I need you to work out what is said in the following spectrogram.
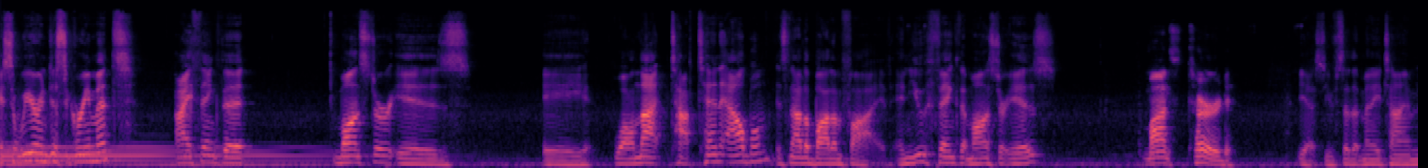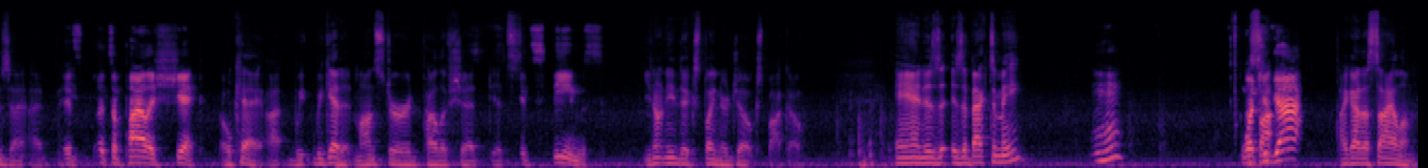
Okay, so we are in disagreement. I think that Monster is a while not top 10 album, it's not a bottom 5. And you think that Monster is? Monster. Yes, you've said that many times. I, I, It's it's a pile of shit. okay, I, we, we get it. Monster, pile of shit. It's It steams. you don't need to explain your jokes, Bakko. And is is it back to me? Mm-hmm. What Assi- you got? I got Asylum.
